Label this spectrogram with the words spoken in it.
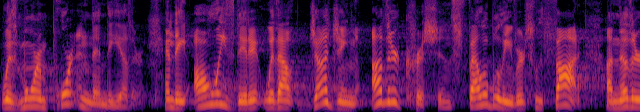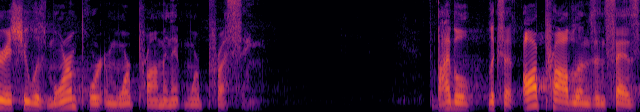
was more important than the other. And they always did it without judging other Christians, fellow believers who thought another issue was more important, more prominent, more pressing. The Bible looks at all problems and says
